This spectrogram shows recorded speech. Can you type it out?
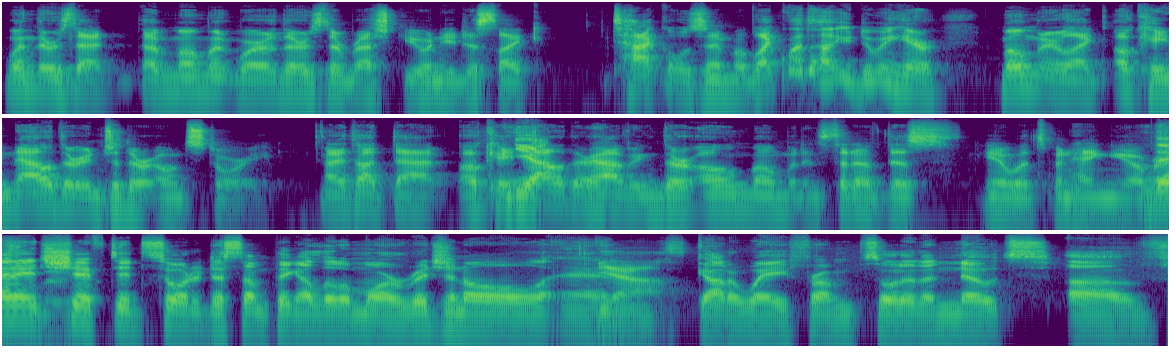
when there's that, that moment where there's the rescue and he just like tackles him of like, what the hell are you doing here? Moment you're like, okay, now they're into their own story. I thought that, okay, Yeah. now they're having their own moment instead of this, you know, what's been hanging over. Then it the shifted sort of to something a little more original and Yeah. got away from sort of the notes of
